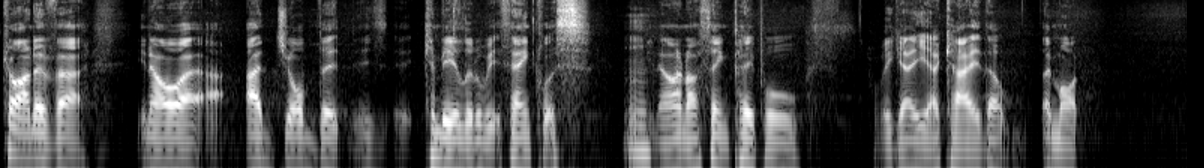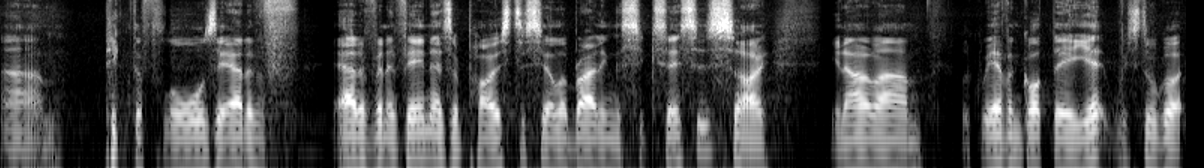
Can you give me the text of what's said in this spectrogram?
kind of a you know a, a job that is, it can be a little bit thankless. You know, and I think people we go, okay, they might um, pick the flaws out of out of an event as opposed to celebrating the successes. So, you know, um, look, we haven't got there yet. We've still got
